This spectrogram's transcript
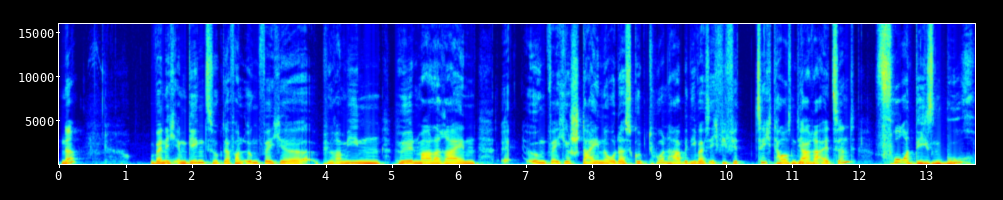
ne? Wenn ich im Gegenzug davon irgendwelche Pyramiden, Höhlenmalereien, äh, irgendwelche Steine oder Skulpturen habe, die weiß ich wie viel zigtausend Jahre alt sind, vor diesem Buch,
